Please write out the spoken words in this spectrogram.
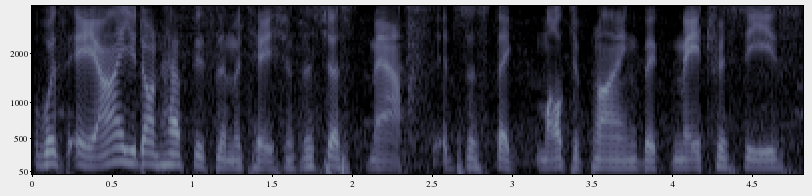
With AI, you don't have these limitations. It's just math. It's just like multiplying big matrices,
